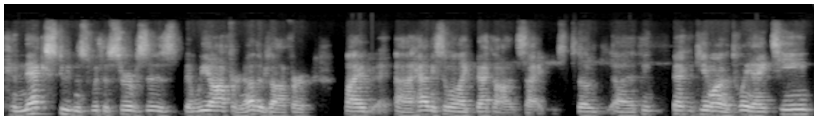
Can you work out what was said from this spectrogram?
connect students with the services that we offer and others offer by uh, having someone like Becca on site. So uh, I think Becca came on in 2019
